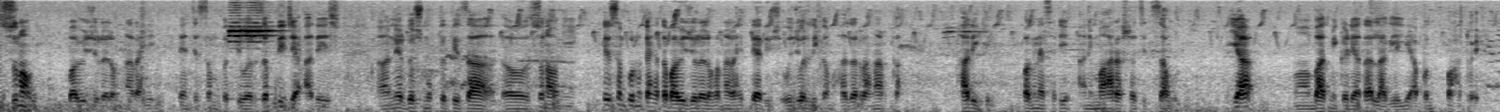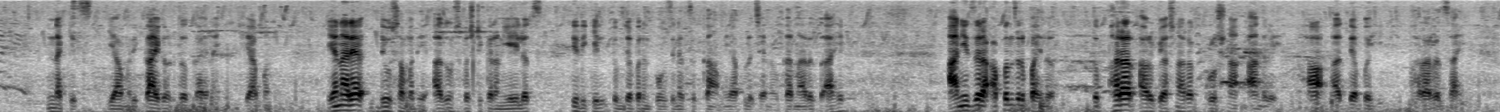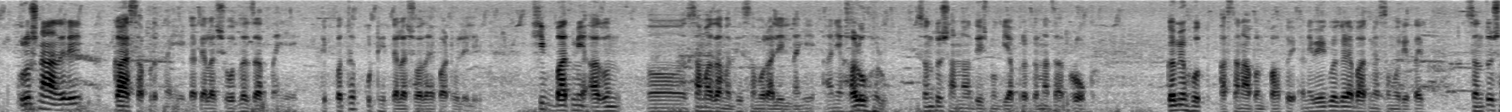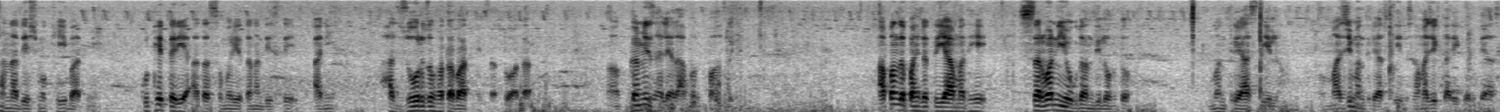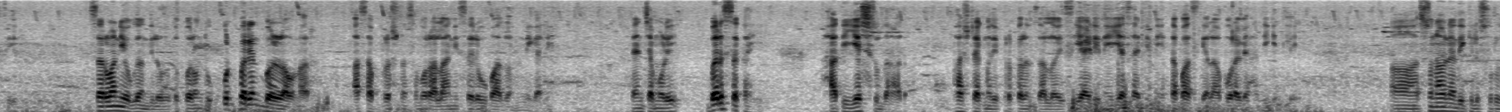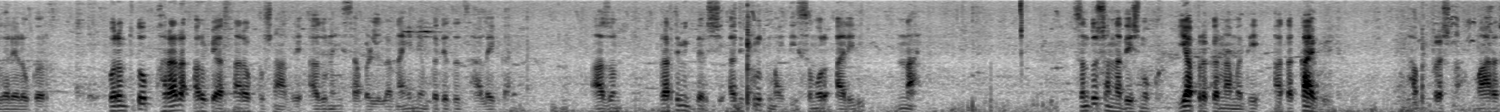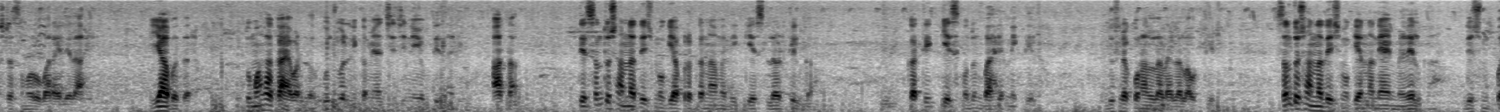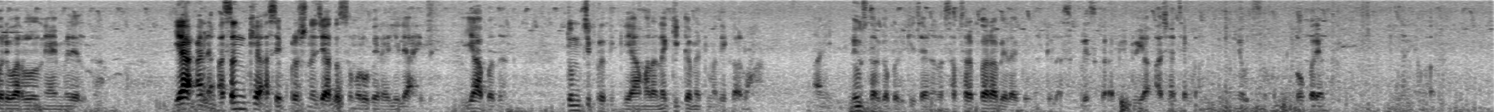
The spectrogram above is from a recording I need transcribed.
सुनावणी बावीस जुलैला होणार आहे. त्यांच्या संपत्तीवर जप्तीचे आदेश निर्दोष मुक्ततेचा सुनावणी हे संपूर्ण काय आता बावीस जुलैला होणार आहे. त्या दिवशी उज्ज्वल निकम हजर राहणार का? हा देखील बघण्यासाठी आणि महाराष्ट्राची चावल या बातमीकडे आता लागलेली आपण पाहतोय. नक्कीच यामध्ये काय घडतं काय नाही हे आपण येणाऱ्या दिवसामध्ये अजून स्पष्टीकरण येईलच. ते देखील तुमच्यापर्यंत पोहोचण्याचं काम हे आपलं चॅनल करणारच आहे. आणि जर आपण जर पाहिलं तर फरार आरोपी असणारा कृष्णा आंधळे हा अद्यापही फरारच आहे. कृष्ण आंधळे का सापडत नाही आहे का त्याला शोधलं जात नाही आहे ते पथक कुठे त्याला शोधाय पाठवलेले ही बातमी अजून समाजामध्ये समोर आलेली नाही आणि हळूहळू संतोष अण्णा देशमुख या प्रकरणाचा रोख कमी होत असताना आपण पाहतोय आणि वेगवेगळ्या बातम्या समोर येत आहेत. संतोष अण्णा देशमुख ही बातमी कुठेतरी आता समोर येताना दिसते आणि हा जोर जो होता बातमीचा तो आता कमी झालेला आपण पाहतोय. आपण जर पाहिलं तर यामध्ये सर्वांनी योगदान दिलं होतं. मंत्री असतील माजी मंत्री असतील सामाजिक कार्यकर्ते असतील सर्वांनी योगदान दिलं होतं परंतु कुठपर्यंत बळ लावणार असा प्रश्न समोर आला आणि सर्व बाजून निघाले. त्यांच्यामुळे बरंचसं काही हाती यशसुद्धा आलं. फास्टॅगमध्ये प्रकरण चाललं आहे सी आय डीने एस आय डीने तपास केला पुरावे हाती घेतले. सुनावण्या देखील सुरू झाल्या लवकर परंतु तो फरार आरोपी असणारा कृष्ण आंधळे अजूनही सापडलेला नाही नेमकं त्याचं झालं आहे काय? अजून प्राथमिकदर्शी अधिकृत माहिती समोर आलेली नाही. संतोष अण्णा देशमुख या प्रकरणामध्ये आता काय होईल? हा प्रश्न महाराष्ट्रासमोर उभा राहिलेला आहे. याबद्दल तुम्हाला काय वाटलं? उज्ज्वल निकम यांची जी नियुक्ती झाली आता ते संतोष अण्णा देशमुख या प्रकरणामध्ये केस लढतील का? का ते केसमधून बाहेर निघतील? दुसऱ्या कोणाला लढायला लावतील? संतोष अण्णा देशमुख यांना न्याय मिळेल का? देशमुख परिवाराला न्याय मिळेल का? या आणि असंख्य असे प्रश्न जे आता समोर उभे राहिलेले आहेत याबद्दल तुमची प्रतिक्रिया आम्हाला नक्की कमेंटमध्ये कळवा. आणि न्यूज तारका चॅनलला सबस्क्राईब करा बेलायकन घंटेला प्रेस करा. भेटूया अशाच एका न्यूज तोपर्यंत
